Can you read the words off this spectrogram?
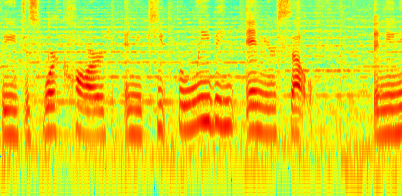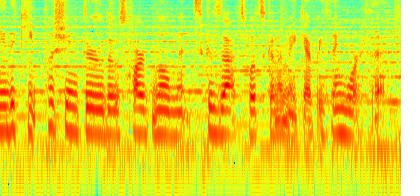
but you just work hard and you keep believing in yourself. And you need to keep pushing through those hard moments because that's what's to make everything worth it.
